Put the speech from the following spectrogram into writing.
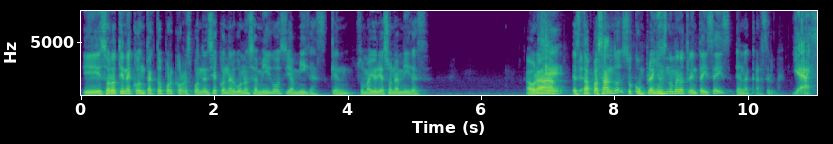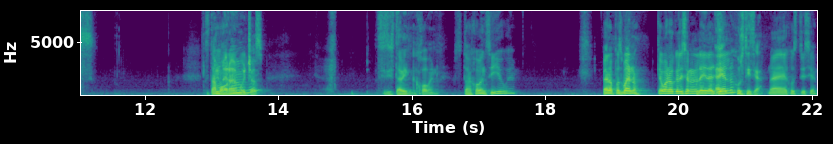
y solo tiene contacto por correspondencia con algunos amigos y amigas, que en su mayoría son amigas. Ahora ¿Qué? está pasando su cumpleaños número 36 en la cárcel, güey. Yes. Está Primero de muchos. Sí, sí, está bien joven. Está jovencillo, güey. Pero pues bueno, qué bueno que le hicieron la ley del Eh, hielo. Justicia. Eh, justicia.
